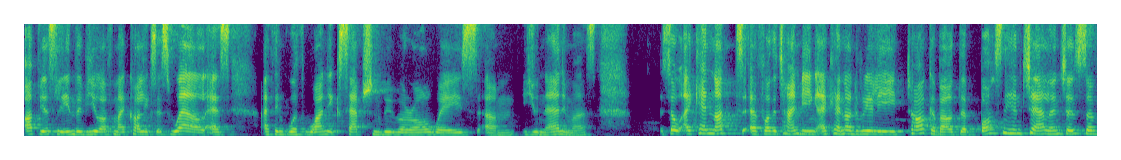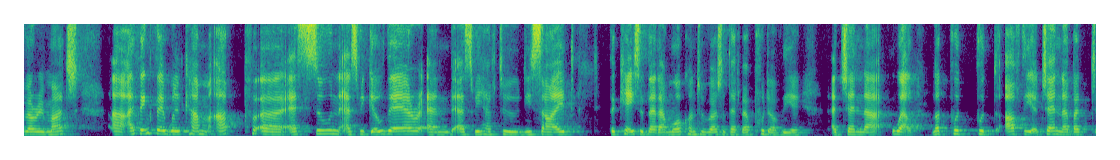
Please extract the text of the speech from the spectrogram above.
obviously in the view of my colleagues as well as I think with one exception, we were always um, unanimous. so I cannot, uh, for the time being, I cannot really talk about the Bosnian challenges so very much. Uh, I think they will come up uh, as soon as we go there and as we have to decide the cases that are more controversial that were put off the agenda. Well, not put put off the agenda, but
